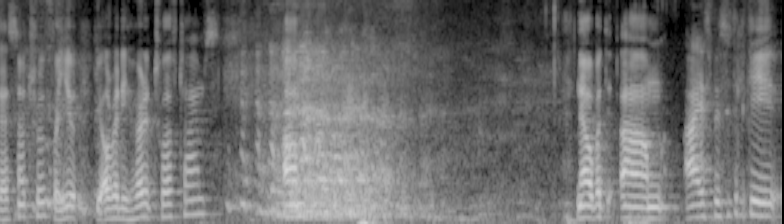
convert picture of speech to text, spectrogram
that's not true for you. You already heard it 12 times. Um, no, but um, I specifically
